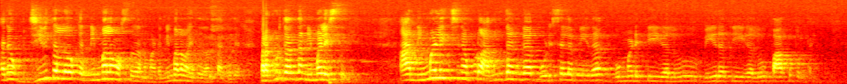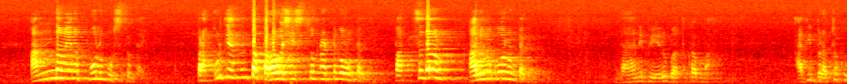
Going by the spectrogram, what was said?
అని జీవితంలో ఒక నిమ్మలం వస్తుంది అనమాట నిమ్మలం అవుతుంది అంతా కూడా. ప్రకృతి అంతా నిమ్మళిస్తుంది. ఆ నిమ్మళించినప్పుడు అందంగా గుడిసెల మీద గుమ్మడి తీగలు బీర తీగలు పాకుతుంటాయి. అందమైన పూలు పూస్తుంటాయి. ప్రకృతి అంతా పరవశిస్తున్నట్టుగా ఉంటుంది. పచ్చదనం అలుముకొని ఉంటుంది. దాని పేరు బతుకమ్మ. అది బ్రతుకు.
